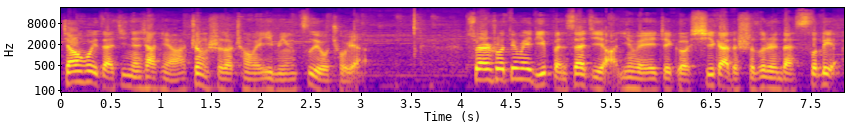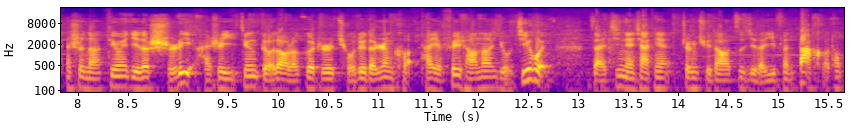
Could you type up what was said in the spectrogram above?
将会在今年夏天啊正式的成为一名自由球员。虽然说丁威迪本赛季啊，因为这个膝盖的十字韧带撕裂，但是呢，丁威迪的实力还是已经得到了各支球队的认可，他也非常呢有机会在今年夏天争取到自己的一份大合同。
